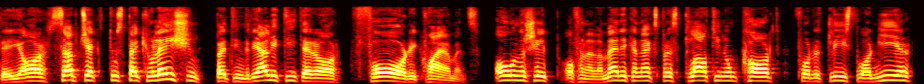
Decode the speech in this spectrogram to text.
They are subject to speculation, but in reality there are four requirements. Ownership of an American Express Platinum card for at least one year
